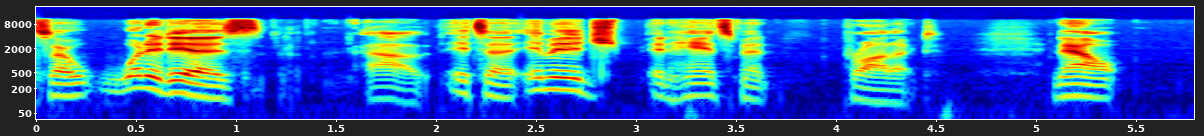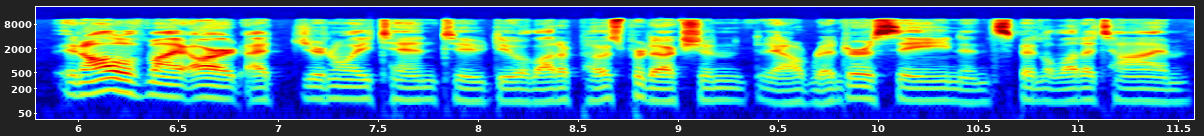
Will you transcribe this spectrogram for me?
so what it is, uh, it's an image enhancement product. Now in all of my art, I generally tend to do a lot of post production, you know, render a scene and spend a lot of time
